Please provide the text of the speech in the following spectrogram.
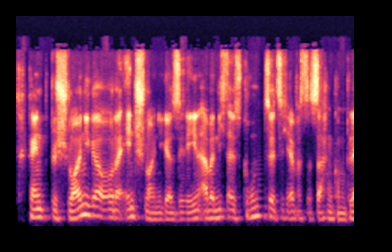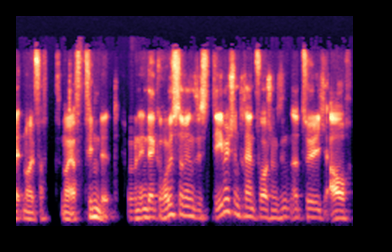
Trendbeschleuniger oder Entschleuniger sehen, aber nicht als grundsätzlich etwas, das Sachen komplett neu, neu erfindet. Und in der größeren systemischen Trendforschung sind natürlich auch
